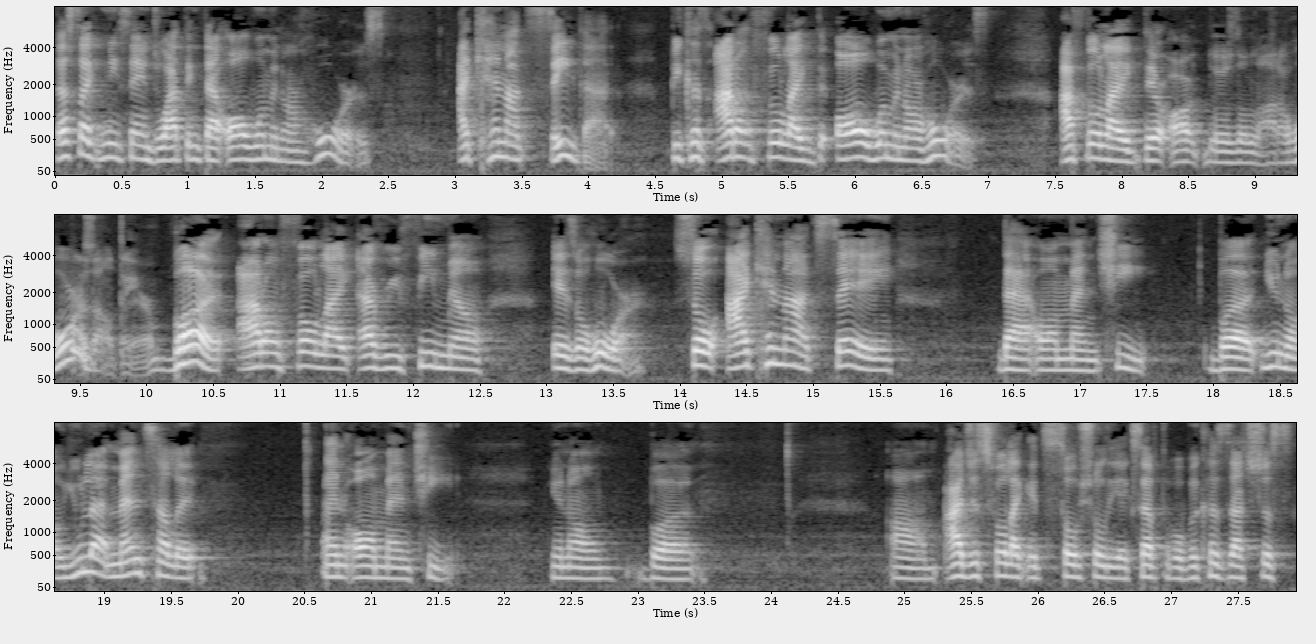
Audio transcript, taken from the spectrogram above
that's like me saying, do I think that all women are whores? I cannot say that because I don't feel like all women are whores. I feel like there are there's a lot of whores out there, but I don't feel like every female is a whore. So I cannot say that all men cheat. But you know, you let men tell it and all men cheat. You know, but um I just feel like it's socially acceptable because that's just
